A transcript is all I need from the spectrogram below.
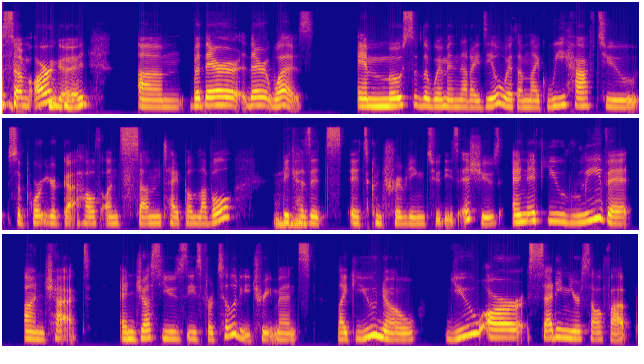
some are good. Um, but there there it was. And most of the women that I deal with, I'm like, we have to support your gut health on some type of level Mhm. because it's it's contributing to these issues and if you leave it unchecked and just use these fertility treatments like you know you are setting yourself up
